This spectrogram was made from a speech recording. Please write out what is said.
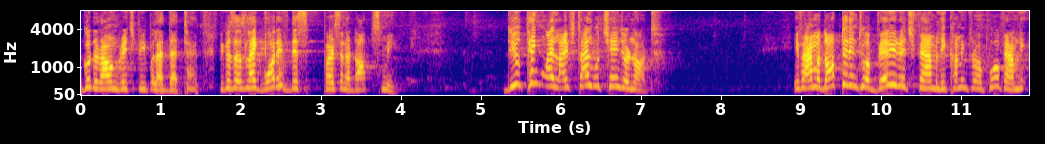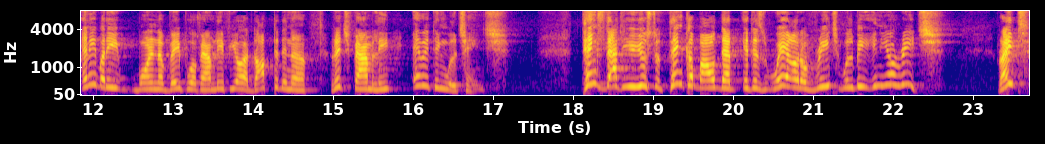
good around rich people at that time because I was like, what if this person adopts me? Do you think my lifestyle would change or not? If I'm adopted into a very rich family coming from a poor family, anybody born in a very poor family, if you're adopted in a rich family, everything will change. Things that you used to think about that it is way out of reach will be in your reach, right?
